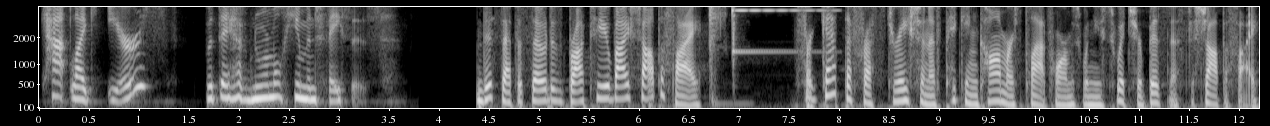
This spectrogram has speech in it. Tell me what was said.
cat like ears but they have normal human faces This episode is brought to you by Shopify. Forget the frustration of picking commerce platforms when you switch your business to Shopify,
